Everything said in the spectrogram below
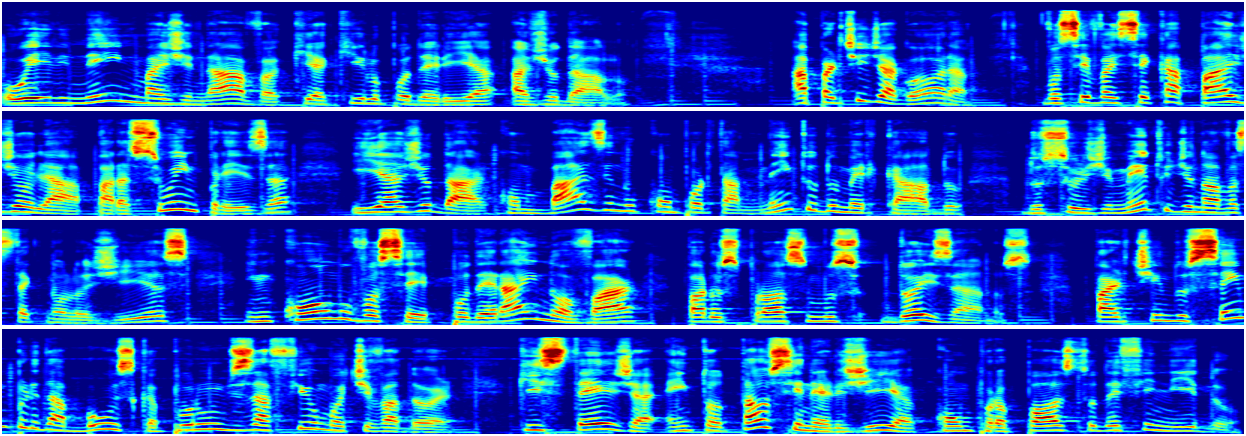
ou ele nem imaginava que aquilo poderia ajudá-lo. A partir de agora, você vai ser capaz de olhar para a sua empresa e ajudar, com base no comportamento do mercado, do surgimento de novas tecnologias, em como você poderá inovar para os próximos dois anos, partindo sempre da busca por um desafio motivador, que esteja em total sinergia com um propósito definido,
